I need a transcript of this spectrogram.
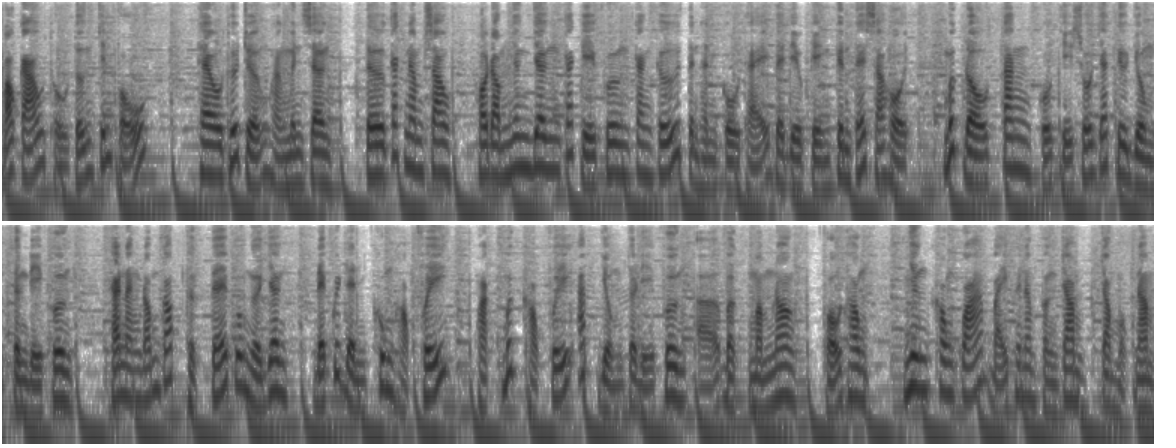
báo cáo Thủ tướng Chính phủ. Theo Thứ trưởng Hoàng Minh Sơn, từ các năm sau, Hội đồng Nhân dân các địa phương căn cứ tình hình cụ thể về điều kiện kinh tế xã hội, mức độ tăng của chỉ số giá tiêu dùng từng địa phương, khả năng đóng góp thực tế của người dân để quyết định khung học phí hoặc mức học phí áp dụng cho địa phương ở bậc mầm non, phổ thông nhưng không quá 7,5% trong một năm.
